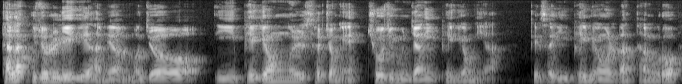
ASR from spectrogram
단락 구조를 얘기하면 먼저 이 배경을 설정해 주어진 문장이 배경이야. 그래서 이 배경을 바탕으로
